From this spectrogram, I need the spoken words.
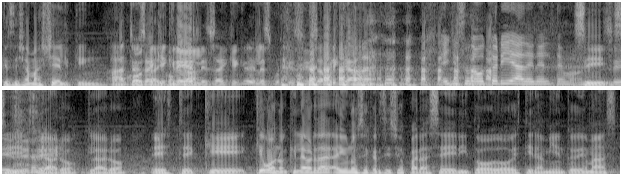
que se llama Shelking. Ah, entonces hay que K. creerles, hay que creerles porque si es africana. Ellos son autoridad en el tema. Sí, Sí, sí, sí, sí. claro, claro. Este, que, que bueno, que la verdad hay unos ejercicios para hacer y todo, estiramiento y demás.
